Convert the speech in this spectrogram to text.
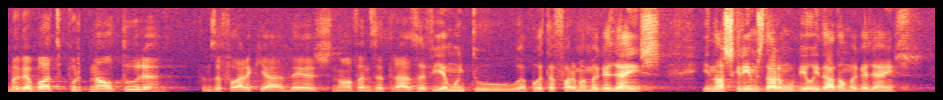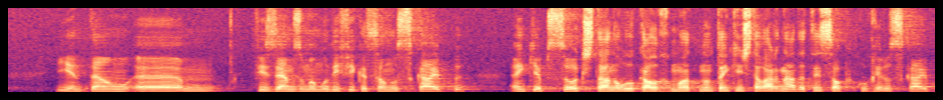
Magabot porque na altura, estamos a falar aqui há 10, 9 anos atrás, havia muito a plataforma Magalhães e nós queríamos dar mobilidade ao Magalhães e então um, fizemos uma modificação no Skype em que a pessoa que está no local remoto não tem que instalar nada, tem só que correr o Skype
